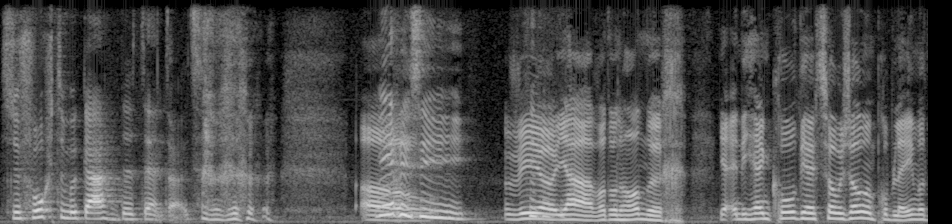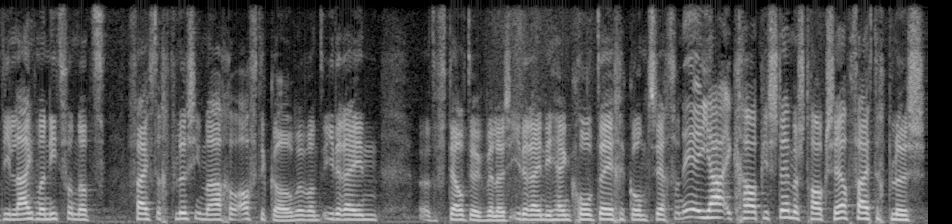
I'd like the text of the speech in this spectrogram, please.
Ze vochten elkaar de tent uit. Oh. Weer is hij. Weer, ja, wat onhandig. Ja, en die Henk Krol die heeft sowieso een probleem. Want die lijkt maar niet van dat 50-plus imago af te komen. Want iedereen, dat vertelt hij ook wel eens, iedereen die Henk Krol tegenkomt zegt van... Ja, ik ga op je stemmen straks, hè, op 50-plus.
